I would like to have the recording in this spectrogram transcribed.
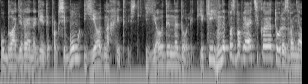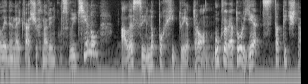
у Бладі Renegade Proxy Boom є одна хитрість, є один недолік, який не позбавляє ці клавіатури звання леді найкращих на ринку в свою ціну, але сильно похитує трон. У клавіатур є статична.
